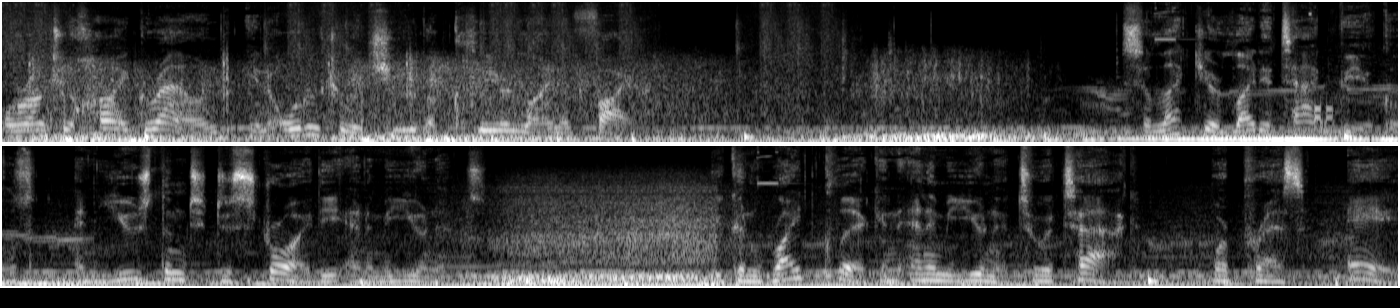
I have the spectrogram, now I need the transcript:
or onto high ground in order to achieve a clear line of fire. Select your light attack vehicles and use them to destroy the enemy units. You can right-click an enemy unit to attack, or press A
